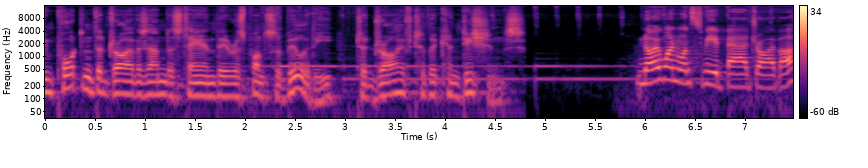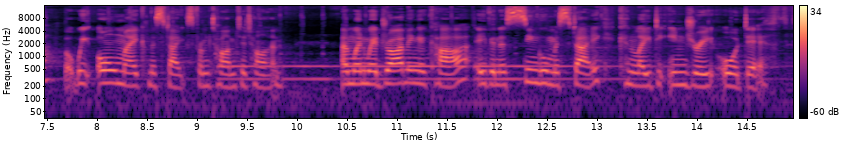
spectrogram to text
important that drivers understand their responsibility to drive to the conditions. No one wants to be a bad driver, but we all make mistakes from time to time. And when we're driving a car, even a single mistake can lead to injury or death.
